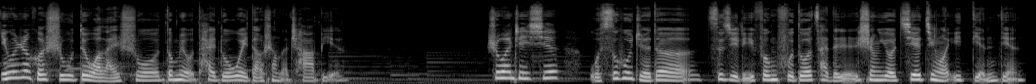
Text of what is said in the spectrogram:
因为任何食物对我来说都没有太多味道上的差别。说完这些，我似乎觉得自己离丰富多彩的人生又接近了一点点。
